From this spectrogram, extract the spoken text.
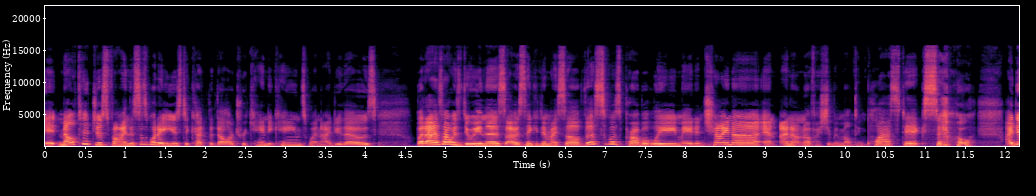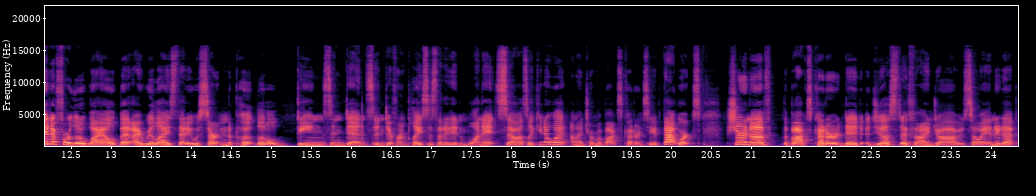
it melted just fine. This is what I use to cut the Dollar Tree candy canes when I do those. But as I was doing this, I was thinking to myself, this was probably made in China, and I don't know if I should be melting plastic. So I did it for a little while, but I realized that it was starting to put little dings and dents in different places that I didn't want it. So I was like, you know what? I'm going to try my box cutter and see if that works. Sure enough, the box cutter did just a fine job. So I ended up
